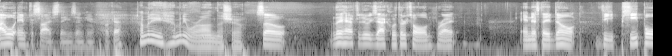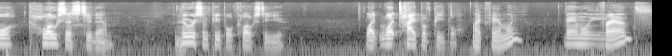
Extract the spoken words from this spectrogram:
I will emphasize things in here. Okay. How many? How many were on the show? So they have to do exactly what they're told, right? And if they don't, the people closest to them. Who are some people close to you? Like what type of people? Like family, Family, friends,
